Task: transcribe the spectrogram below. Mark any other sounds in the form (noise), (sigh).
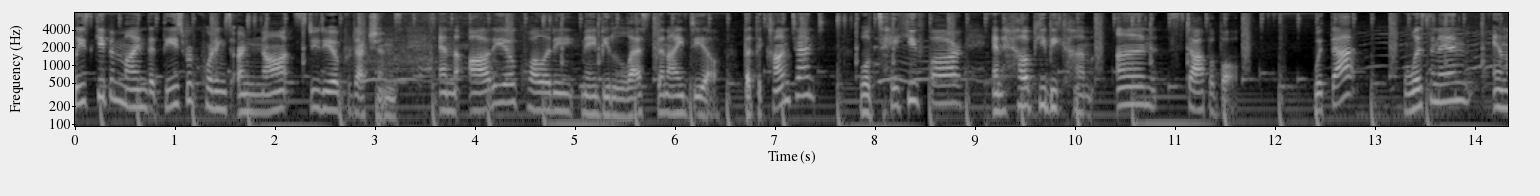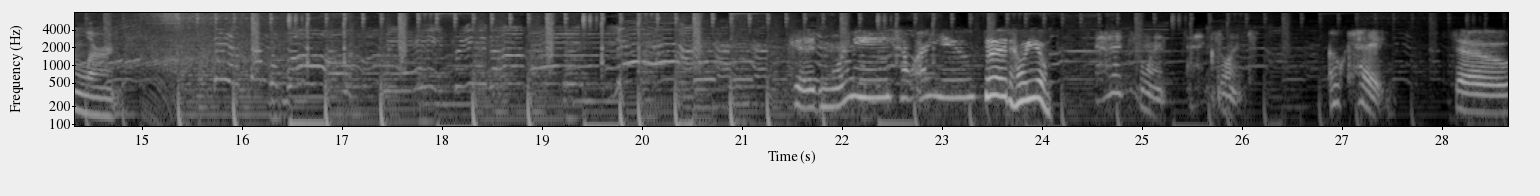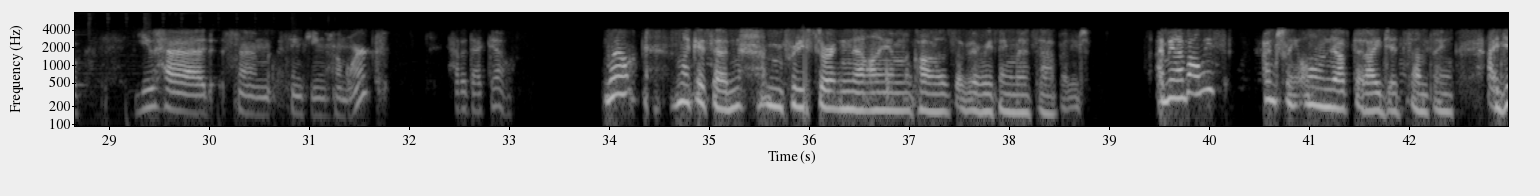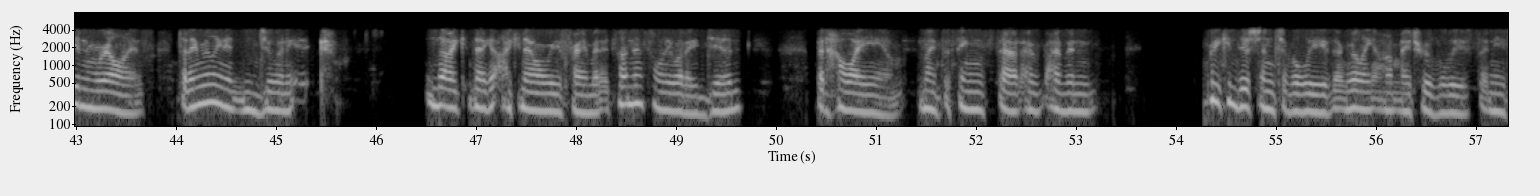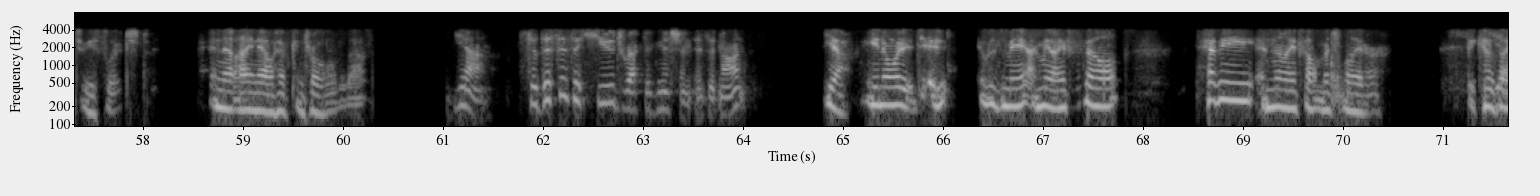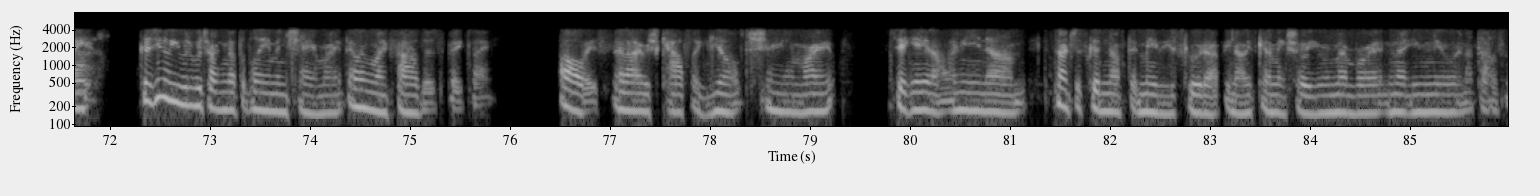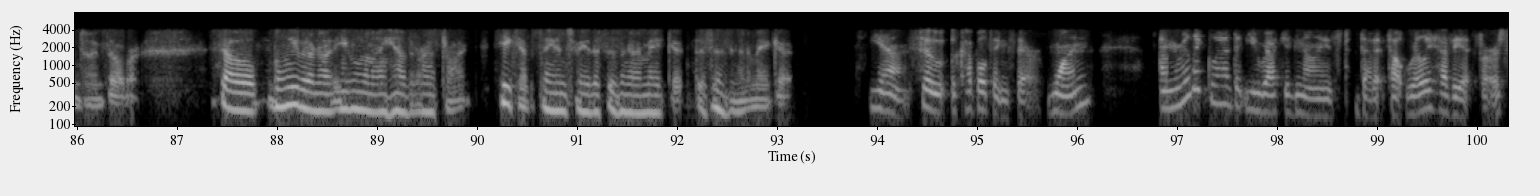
Please keep in mind that these recordings are not studio productions and the audio quality may be less than ideal, but the content will take you far and help you become unstoppable. With that, listen in and learn. Good morning. How are you? Good. How are you? Excellent. Excellent. Okay. So you had some thinking homework. How did that go? Well, like I said, I'm pretty certain that I am the cause of everything that's happened. I mean, I've always actually owned up that I did something I didn't realize that I really didn't do any. That I can, I can now reframe it. It's not necessarily what I did, but how I am. Like the things that I've, I've been preconditioned to believe that really aren't my true beliefs that need to be switched and that I now have control over that. Yeah. So this is a huge recognition, is it not? Yeah. You know what? It it, it was me. I mean, I felt heavy, and then I felt much lighter because yes. I because you know you were talking about the blame and shame, right? That was my father's big thing. Always that Irish Catholic guilt, shame, right? So, you know, I mean, um, it's not just good enough that maybe you screwed up. You know, he's going to make sure you remember it and that you knew it a thousand times over. So believe it or not, even when I had the restaurant, he kept saying to me, "This isn't going to make it. This isn't going to make it." Yeah. So a couple things there. One, I'm really glad that you recognized that it felt really heavy at first,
